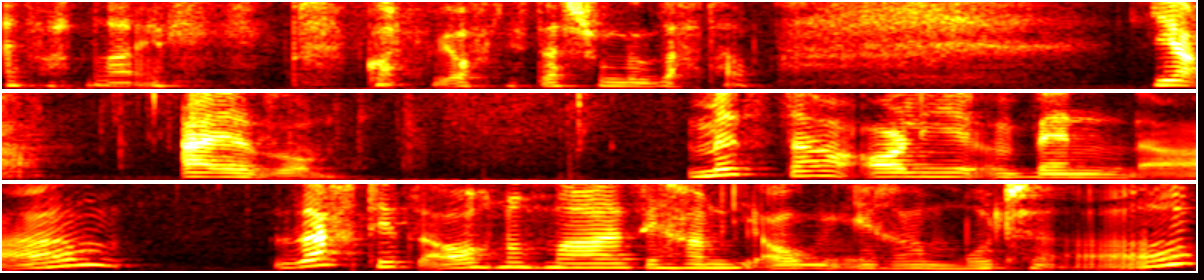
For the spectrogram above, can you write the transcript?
einfach nein. Gott, wie oft ich das schon gesagt habe. Ja, also, Mr. Olli Wender sagt jetzt auch nochmal, sie haben die Augen ihrer Mutter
